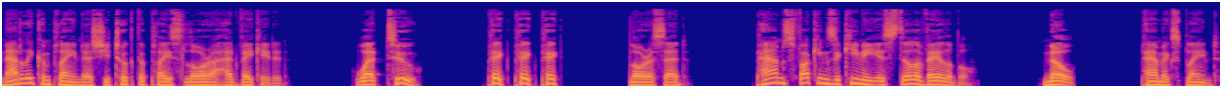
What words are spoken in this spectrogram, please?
Natalie complained as she took the place Laura had vacated. Wet too. Pick, pick, pick, Laura said. Pam's fucking zucchini is still available. No, Pam explained.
